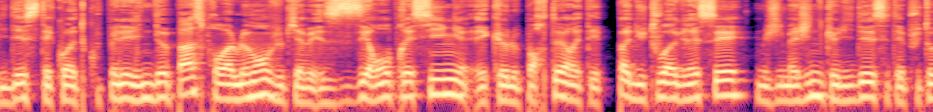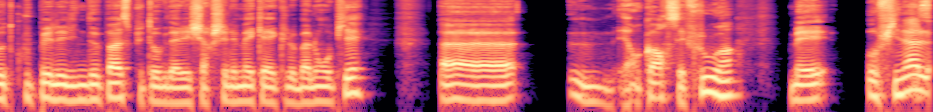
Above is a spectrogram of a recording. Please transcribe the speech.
l'idée c'était quoi? De couper les lignes de passe probablement vu qu'il y avait zéro pressing et que le porteur était pas du tout agressé. Mais j'imagine que l'idée c'était plutôt de couper les lignes de passe plutôt que d'aller chercher les mecs avec le ballon au pied. Euh, et encore c'est flou, hein. Mais au final,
